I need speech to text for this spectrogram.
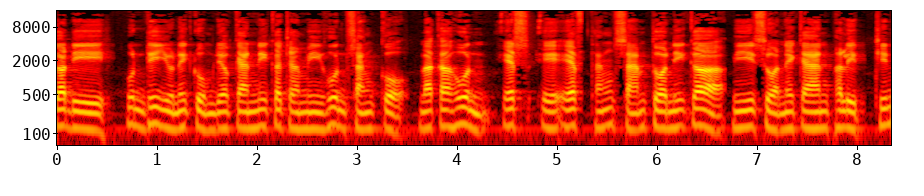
ก็ดีหุ้นที่อยู่ในกลุ่มเดียวกันนี่ก็จะมีหุ้นซังโกะและก็หุ้น SAF ทั้ง 3 ตัวนี้ก็มีส่วนในการผลิตชิ้น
